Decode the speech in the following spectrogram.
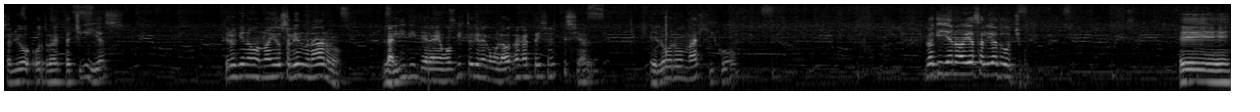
salió otro de estas chiquillas. Creo que no, no ha ido saliendo nada nuevo. La Lilith ya la habíamos visto que era como la otra carta edición especial. El oro mágico. No, aquí ya no había salido todo, chicos. Eh,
